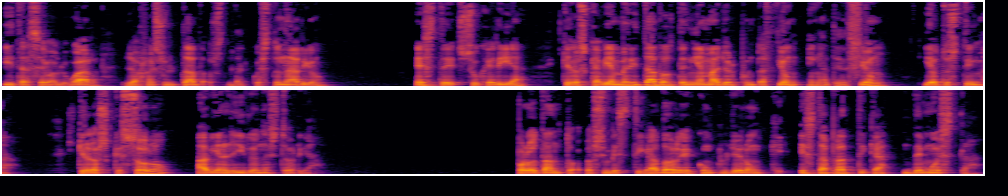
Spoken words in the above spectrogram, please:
Y tras evaluar los resultados del cuestionario, Este sugería que los que habían meditado tenían mayor puntuación en atención y autoestima que los que solo habían leído una historia. Por lo tanto, los investigadores concluyeron que esta práctica demuestra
